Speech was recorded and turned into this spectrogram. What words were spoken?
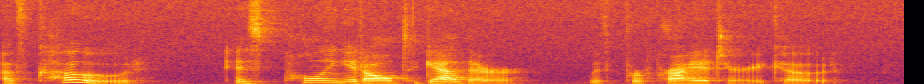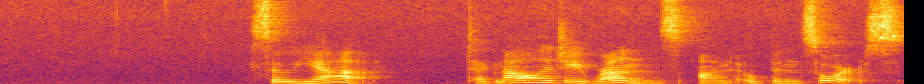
of code is pulling it all together with proprietary code. So yeah, technology runs on open source.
